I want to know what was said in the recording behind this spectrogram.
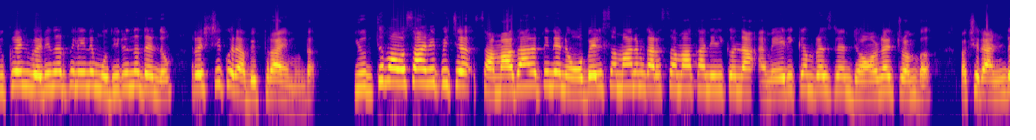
യുക്രൈൻ വെടിനിർത്തലിന് മുതിരുന്നതെന്നും റഷ്യക്കൊരു അഭിപ്രായമുണ്ട്. യുദ്ധം അവസാനിപ്പിച്ച് സമാധാനത്തിന്റെ നോബൽ സമ്മാനം കരസ്ഥമാക്കാനിരിക്കുന്ന അമേരിക്കൻ പ്രസിഡന്റ് ഡൊണാൾഡ് ട്രംപ് പക്ഷെ രണ്ട്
